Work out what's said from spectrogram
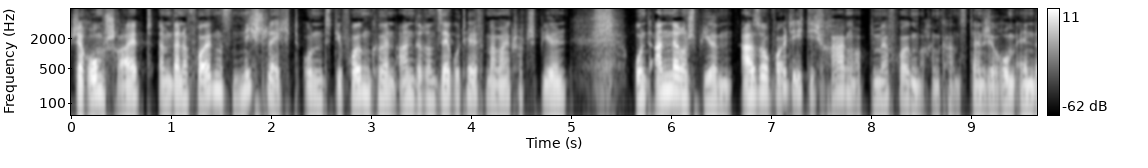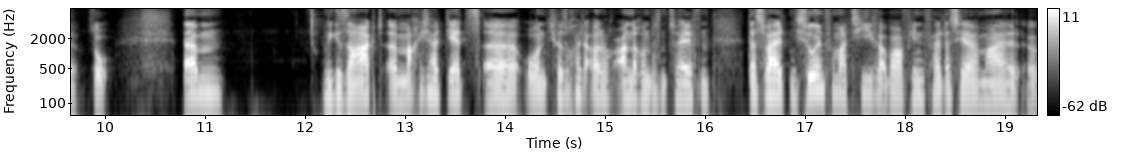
Jerome schreibt, ähm, deine Folgen sind nicht schlecht und die Folgen können anderen sehr gut helfen bei Minecraft-Spielen und anderen Spielen. Also wollte ich dich fragen, ob du mehr Folgen machen kannst. Dein Jerome Ende. So. Ähm, wie gesagt, äh, mache ich halt jetzt äh, und ich versuche halt auch noch anderen ein bisschen zu helfen. Das war halt nicht so informativ, aber auf jeden Fall, dass ihr mal äh,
